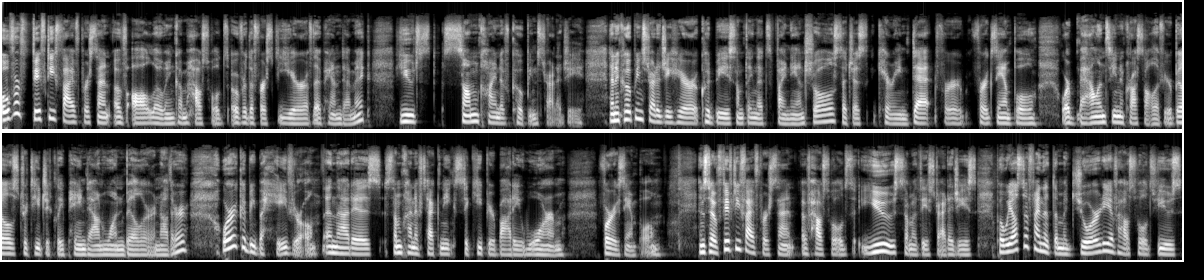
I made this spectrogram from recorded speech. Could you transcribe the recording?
over 55% of all low income households over the first year of the pandemic used some kind of coping strategy. And a coping strategy here could be something that's financial, such as carrying debt, for, for example, or balancing across all of your bills, strategically paying down one bill or another. Or it could be behavioral, and that is some kind of techniques to keep your body warm, for example. And so 55% of households use some of these strategies, but we also find that the majority of households use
